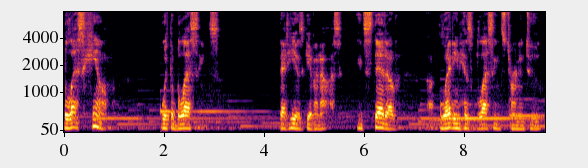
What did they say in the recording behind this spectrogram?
bless Him with the blessings that He has given us instead of uh, letting His blessings turn into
